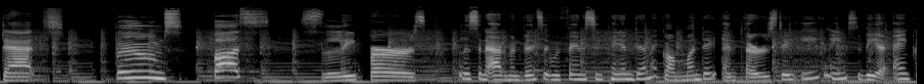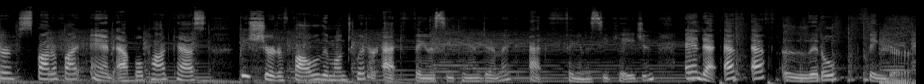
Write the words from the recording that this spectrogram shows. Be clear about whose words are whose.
Speaker 1: stats, booms, busts, sleepers. Listen to Adam and Vincent with Fantasy Pandemic on Monday and Thursday evenings via Anchor, Spotify, and Apple Podcasts. Be sure to follow them on Twitter at Fantasy Pandemic, at Fantasy Cajun, and at FF Little Finger.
